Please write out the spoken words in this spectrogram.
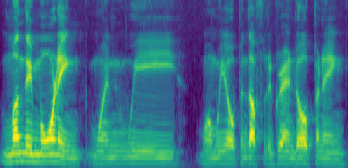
Monday morning, when we when we opened up for the grand opening,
